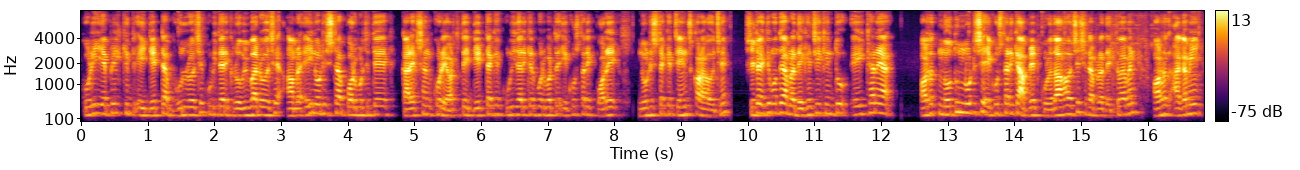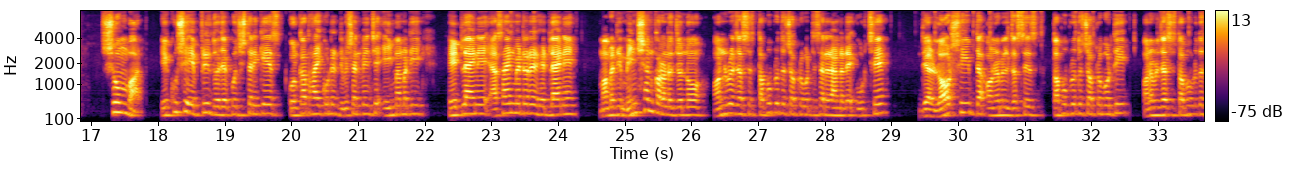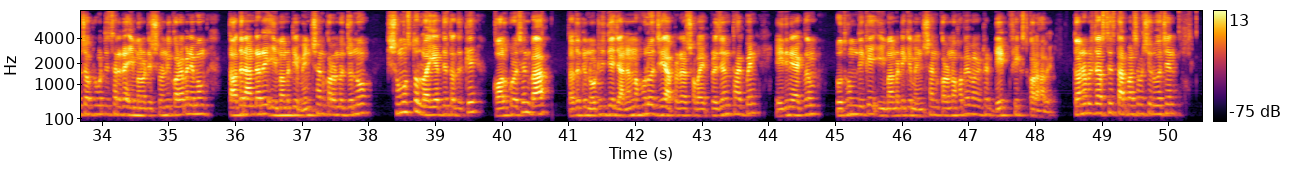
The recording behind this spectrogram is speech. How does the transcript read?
কুড়ি এপ্রিল কিন্তু এই ডেটটা ভুল রয়েছে কুড়ি তারিখ রবিবার রয়েছে। আমরা এই নোটিশটা পরবর্তীতে কারেকশন করে অর্থাৎ এই ডেটটাকে কুড়ি তারিখের পরিবর্তে একুশ তারিখ পরে নোটিশটাকে চেঞ্জ করা হয়েছে। সেটা ইতিমধ্যে আমরা দেখেছি কিন্তু এইখানে অর্থাৎ নতুন নোটিশে একুশ তারিখে আপডেট করে দেওয়া হয়েছে, সেটা আপনারা দেখতে পাবেন। অর্থাৎ আগামী সোমবার, একুশে এপ্রিল দু হাজার পঁচিশ তারিখে কলকাতা হাইকোর্টের ডিভিশন বেঞ্চে এই মামলাটি হেডলাইনে অ্যাসাইনমেন্টারের হেডলাইনে মামলাটি মেনশন করানোর জন্য অনারেবল জাস্টিস তপব্রত চক্রবর্তী স্যারের আন্ডারে উঠছে। Their lordship the honourable justice Tapabrata Chakraborty honourable justice Tapabrata Chakraborty স্যারেরা এই মামলাটি শুনানি করাবেন এবং তাদের আন্ডারে এই মামলাটি মেনশন করানোর জন্য সমস্ত লয়ারদের তাদেরকে কল করেছেন বা তাদেরকে নোটিশ দিয়ে জানানো হলো যে আপনারা সবাই প্রেজেন্ট থাকবেন। এই দিনে একদম প্রথম দিকে এই মামলাটিকে মেনশন করানো হবে এবং একটা ডেট ফিক্সড করা হবে। তো অনারেবল জাস্টিস তার পাশাপাশি রয়েছেন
